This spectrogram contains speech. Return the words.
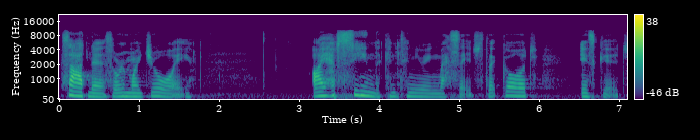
sadness, or in my joy, I have seen the continuing message that God is good,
